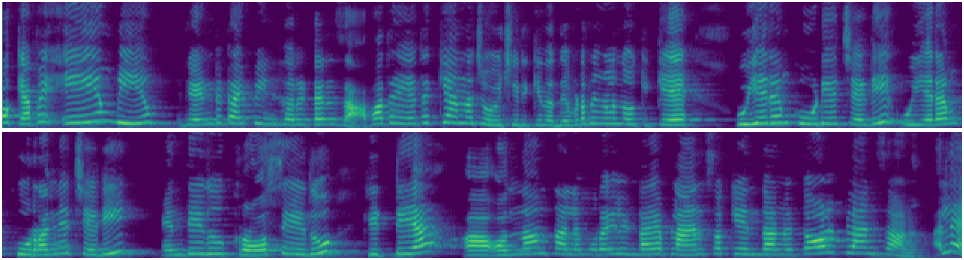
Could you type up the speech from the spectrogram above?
okay അപ്പൊ എയും ബിയും രണ്ട് ടൈപ്പ് ഇൻഹെറിറ്റൻസ് ആ. അപ്പൊ അത് ഏതൊക്കെയാണെന്ന് ചോദിച്ചിരിക്കുന്നത്? ഇവിടെ നിങ്ങൾ നോക്കിക്കേ. ഉയരം കൂടിയ ചെടി ഉയരം കുറഞ്ഞ ചെടി എന്ത് ചെയ്തു? ക്രോസ് ചെയ്തു. കിട്ടിയ ഒന്നാം തലമുറയിൽ ഉണ്ടായ പ്ലാന്റ്സ് ഒക്കെ എന്താണ്? ടോൾ പ്ലാന്റ്സ് ആണ്. അല്ലെ?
